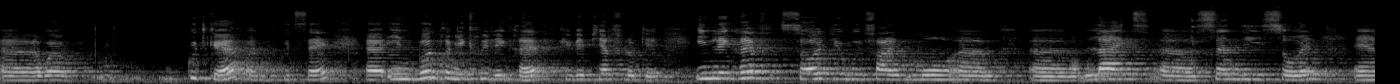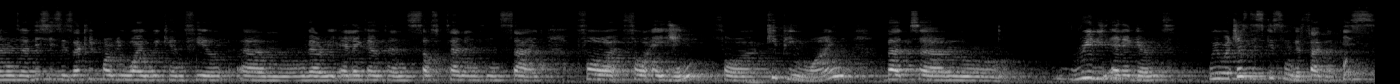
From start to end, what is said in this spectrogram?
uh, well, coup de cœur, we could say, uh, in Beaune Premier Cru Les Grèves, cuvée Pierre Floquet. In Les Grèves soil, you will find more um, uh, light, uh, sandy soil, and uh, this is exactly probably why we can feel um, very elegant and soft tannins inside for, for aging, for keeping wine, but um, really elegant. We were just discussing the fact that this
